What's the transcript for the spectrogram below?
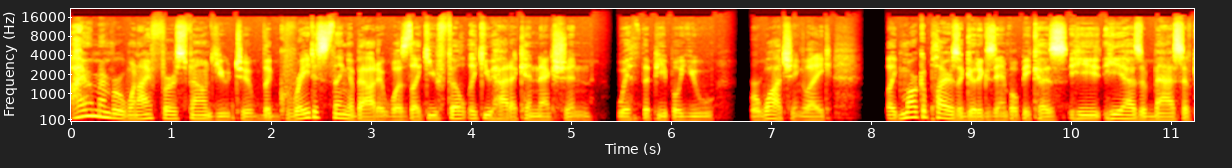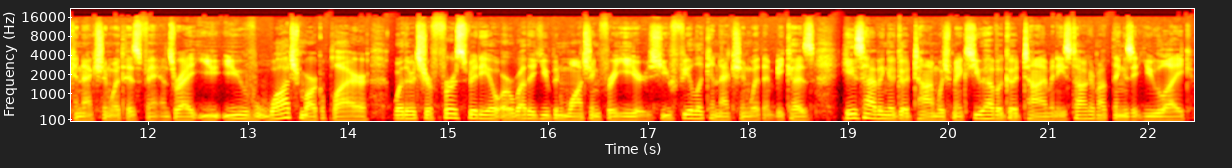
I remember when I first found YouTube, the greatest thing about it was like you felt like you had a connection with the people you were watching. Like like Markiplier is a good example because he he has a massive connection with his fans, right? You you've watched Markiplier, whether it's your first video or whether you've been watching for years, you feel a connection with him because he's having a good time, which makes you have a good time, and he's talking about things that you like.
